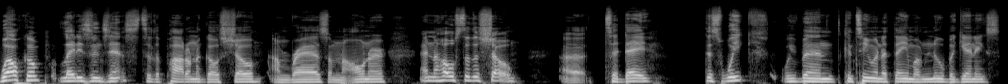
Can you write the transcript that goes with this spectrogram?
Welcome, ladies and gents, to the Pod on the Go show. I'm Raz, I'm the owner and the host of the show. Uh, today, this week, we've been continuing the theme of new beginnings,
